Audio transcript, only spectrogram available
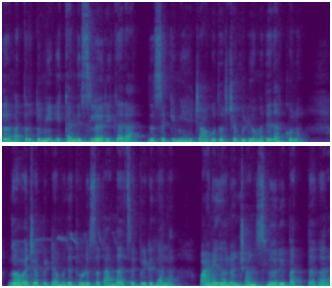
तर मात्र तुम्ही एखादी स्लरी करा जसं की मी ह्याच्या अगोदरच्या व्हिडिओमध्ये दाखवलं. गव्हाच्या पिठामध्ये थोडंसं तांदळाचं पीठ घाला पाणी घालून छान स्लरी पातळ करा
